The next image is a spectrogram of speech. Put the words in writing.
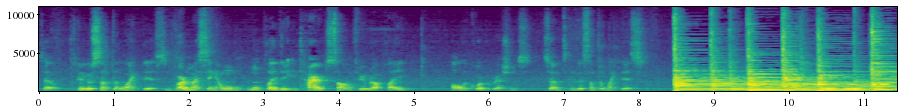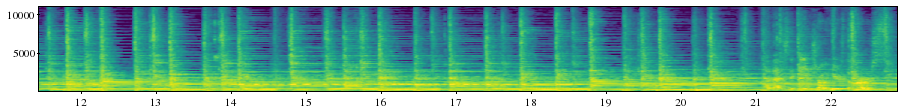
So it's going to go something like this. And pardon my singing, I won't, won't play the entire song through, but I'll play all the chord progressions. So it's going to go something like this. Let's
